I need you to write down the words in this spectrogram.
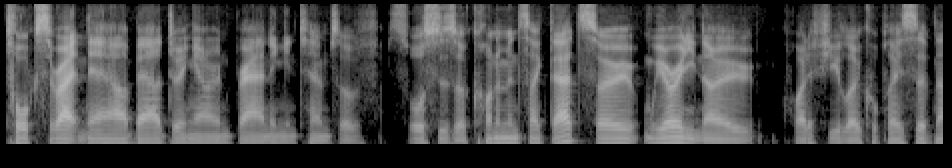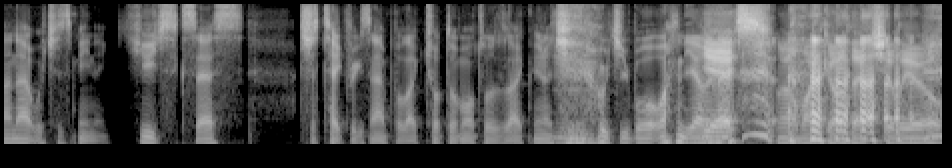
talks right now about doing our own branding in terms of sauces or condiments like that. So we already know quite a few local places have done that, which has been a huge success. Just take for example, like Chotto Motto's, like you know, which you bought one the other yes. day. oh my god, that chili oil.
